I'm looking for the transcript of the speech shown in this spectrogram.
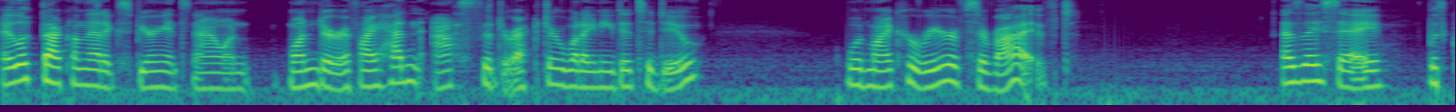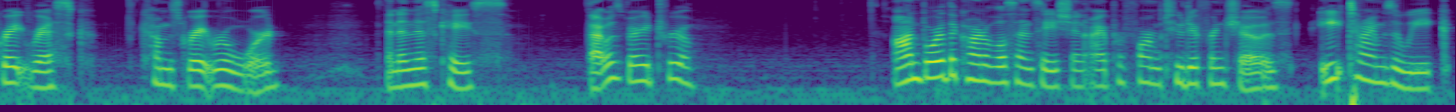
I look back on that experience now and wonder if I hadn't asked the director what I needed to do, would my career have survived? As they say, with great risk comes great reward, and in this case, that was very true. On board the Carnival Sensation, I performed two different shows, eight times a week,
